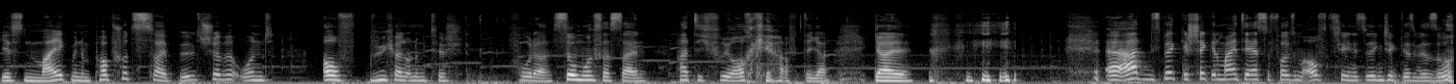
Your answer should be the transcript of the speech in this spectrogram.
Hier ist ein Mic mit einem Popschutz, zwei Bildschirme und auf Büchern und einem Tisch. Bruder, so muss das sein. Hatte ich früher auch gehabt, Digga. Geil. er hat das Bild geschickt und meinte, er ist so voll zum Aufzählen, deswegen schickt er es mir so.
